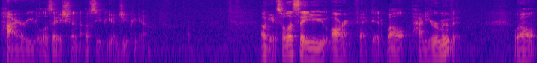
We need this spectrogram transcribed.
higher utilization of CPU and GPU. Okay, so let's say you are infected. Well, how do you remove it? Well,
